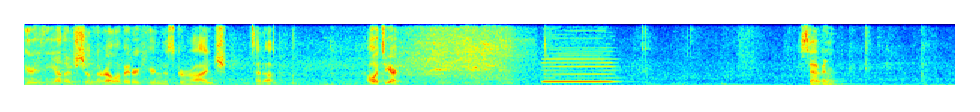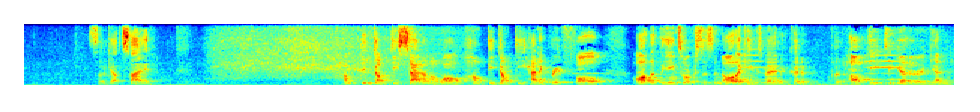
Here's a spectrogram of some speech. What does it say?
Here's the other Schindler elevator here in this garage. Let's head up. Oh, it's here. Seven. Let's look outside. Humpty Dumpty sat on a wall. Humpty Dumpty had a great fall. All the king's horses and all the king's men couldn't put Humpty together again.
